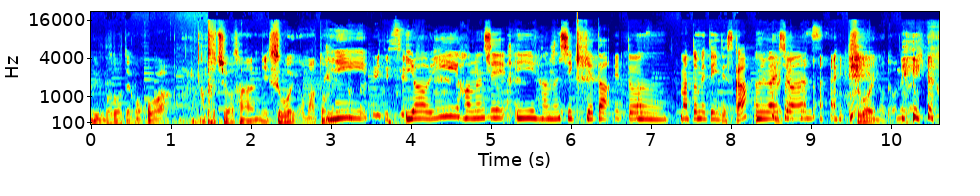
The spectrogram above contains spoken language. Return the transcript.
いうことでここはとちおさんにすごいおまとめ。いいいよ。やいい話いい話聞けた。えっと、うん、まとめていいんですか？お願いします、はい。すごいのでお願いします。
